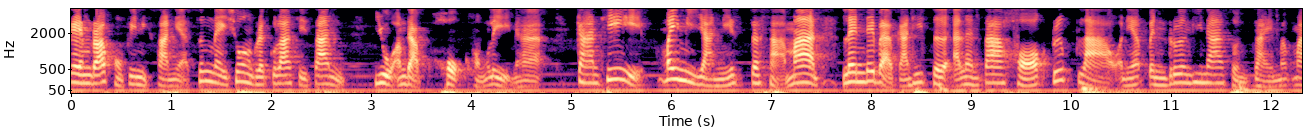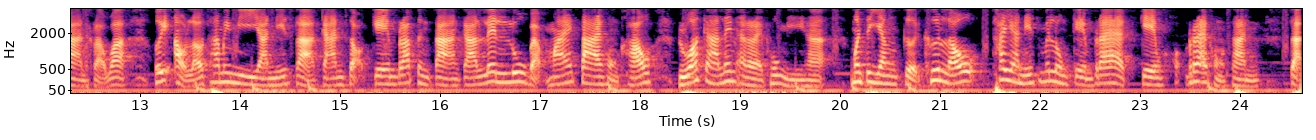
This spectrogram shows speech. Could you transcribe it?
เกมรับของฟินิกซ์ซันเนี่ย ซึ่งในช่วง regular season อยู่อันดับ 6 ของลีกนะฮะการที่ไม่มียานิสจะสามารถเล่นได้แบบการที่เจอแอตแลนตาฮอคหรือเปล่า อันนี้เป็นเรื่องที่น่าสนใจมากๆนะครับว่าเฮ้ยเอาแล้วถ้าไม่มียานิสล่ะการเจาะเกมรับต่างๆ การเล่นลูกแบบไม้ตายของเขา หรือว่าการเล่นอะไรพวกนี้ฮะมันจะยังเกิดขึ้นแล้วถ้ายานิสไม่ลงเกมแรกเกมแรกของซันจะ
